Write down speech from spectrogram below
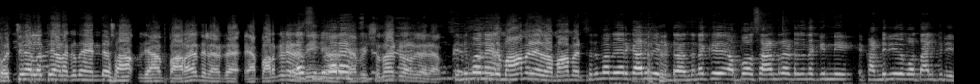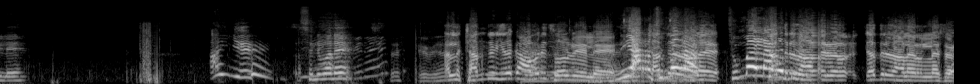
കൊച്ചു കേരളത്തിൽ നടക്കുന്ന എന്റെ ഞാൻ പറയുന്നില്ല ഞാൻ വിശദമായിട്ട് പറഞ്ഞുതരാം. സിനിമാനെ മാമൻ ഏതാ? മാമൻ. സിനിമ ഞാൻ കാര്യം ചോദിക്കട്ടെ? നിനക്ക് അപ്പൊ സാൻഡ്രായിട്ട് നിനക്ക് ഇനി കണ്ടിന്യൂ ചെയ്ത് പോകാൻ താല്പര്യമില്ലേ? സിനിമനെ അല്ല ചന്ദ്രൻ ഇതൊക്കെ അവർ സോൾവ് ചെയ്യല്ലേ? ചന്ദ്ര നാളെ റിലേഷൻ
